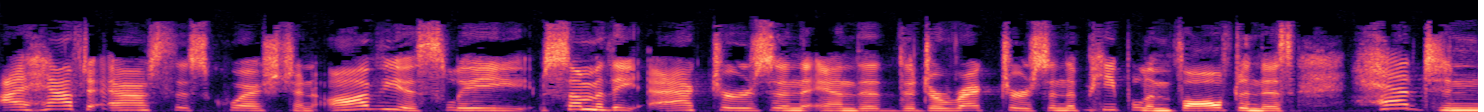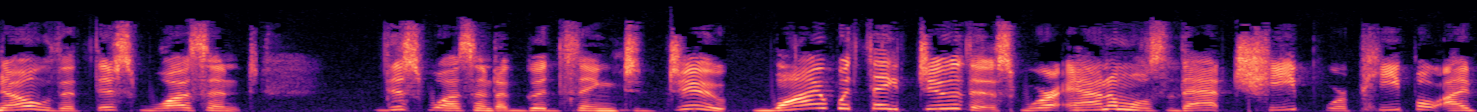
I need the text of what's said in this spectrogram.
I have to ask this question. Obviously, some of the actors and, and the, the directors and the people involved in this had to know that this wasn't this wasn't a good thing to do. Why would they do this? Were animals that cheap? Were people? I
